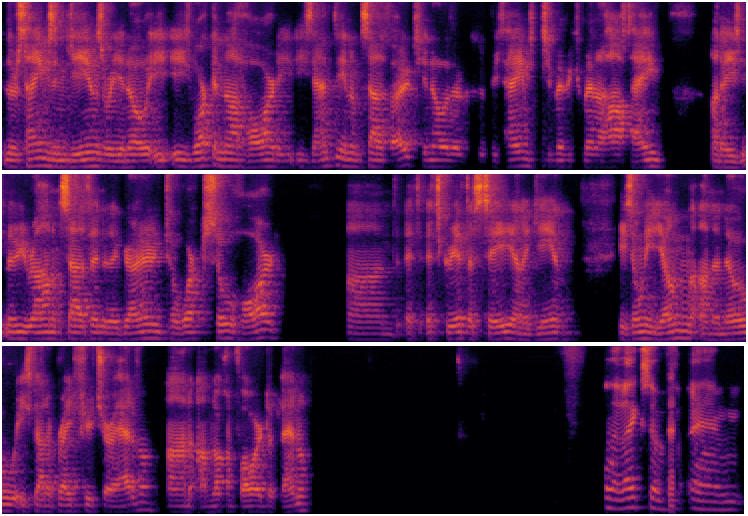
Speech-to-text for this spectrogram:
there's times in games where you know he, he's working that hard. He, he's emptying himself out. You know, there, will be times you maybe come in at half time and he's maybe ran himself into the ground to work so hard. And it, it's great to see. And again, he's only young and I know he's got a bright future ahead of him and I'm looking forward to playing him. And the likes of um,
